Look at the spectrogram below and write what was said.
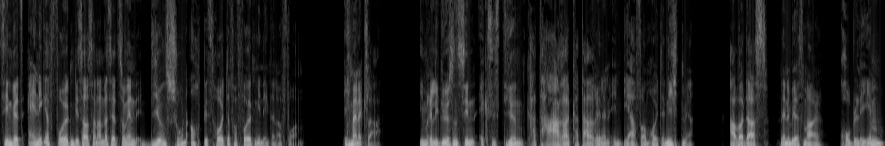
sehen wir jetzt einige Folgen dieser Auseinandersetzungen, die uns schon auch bis heute verfolgen in irgendeiner Form. Ich meine klar, im religiösen Sinn existieren Katarer, Katarerinnen in der Form heute nicht mehr. Aber das, nennen wir es mal, Problem,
